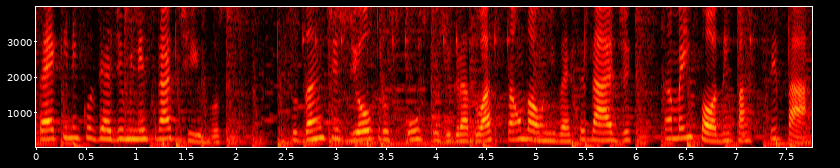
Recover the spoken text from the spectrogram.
técnicos e administrativos. Estudantes de outros cursos de graduação da universidade também podem participar.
